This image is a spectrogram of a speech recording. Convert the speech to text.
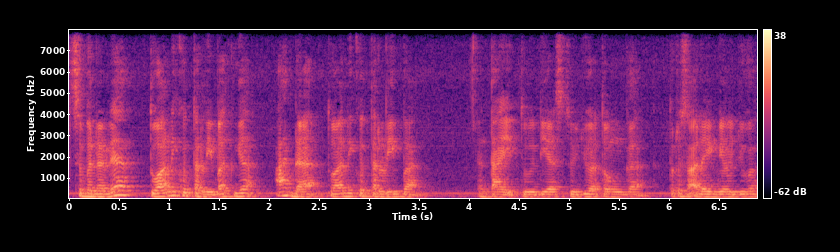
sebenarnya Tuhan ikut terlibat nggak? Ada Tuhan ikut terlibat. Entah itu dia setuju atau enggak terus ada yang bilang juga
